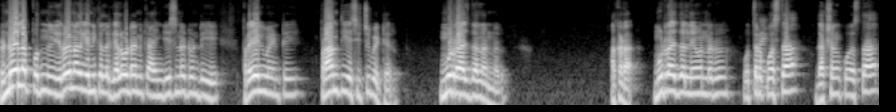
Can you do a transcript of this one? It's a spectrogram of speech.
రెండు వేల పంతొమ్మిది ఇరవై నాలుగు ఎన్నికల్లో గెలవడానికి ఆయన చేసినటువంటి ప్రయోగం ఏంటి? ప్రాంతీయ చిచ్చు పెట్టారు. మూడు రాజధానులు అన్నారు. అక్కడ మూడు రాజధానులు ఏమన్నారు? ఉత్తర కోస్తా దక్షిణ కోస్తా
